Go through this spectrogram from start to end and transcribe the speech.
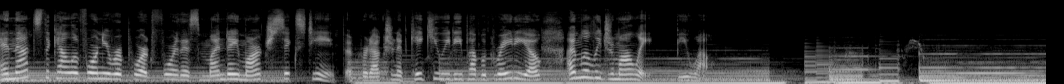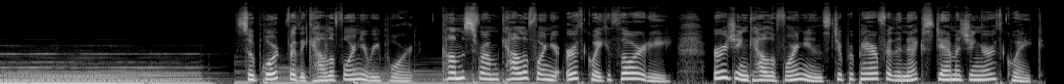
And that's the California Report for this Monday, March 16th, a production of KQED Public Radio. I'm Lily Jamali. Be well. Support for the California Report comes from California Earthquake Authority, urging Californians to prepare for the next damaging earthquake.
